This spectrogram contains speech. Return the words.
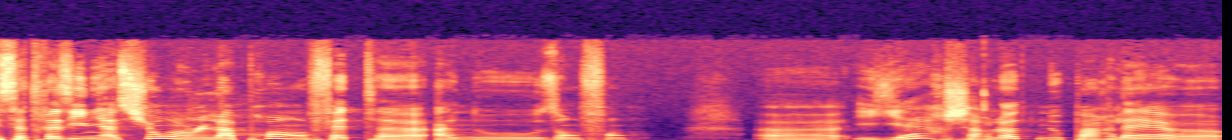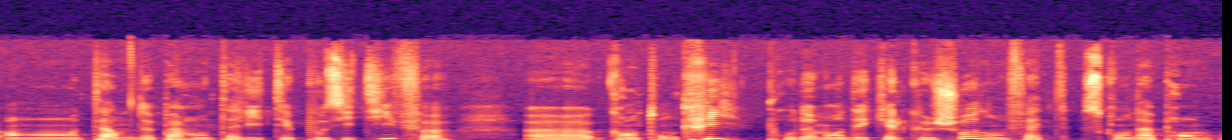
Et cette résignation, on l'apprend en fait euh, à, nos enfants. Euh, hier, Charlotte nous parlait euh, en termes de parentalité positive quand on crie pour demander quelque chose. En fait, ce qu'on apprend,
